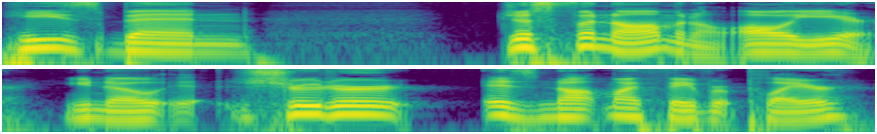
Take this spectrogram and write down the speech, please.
He's been just phenomenal all year. You know, Schroeder is not my favorite player.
